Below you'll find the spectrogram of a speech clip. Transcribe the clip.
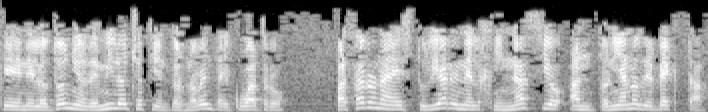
que en el otoño de 1894 pasaron a estudiar en el gimnasio antoniano de Becta,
